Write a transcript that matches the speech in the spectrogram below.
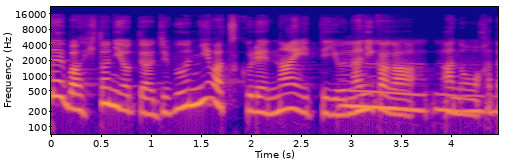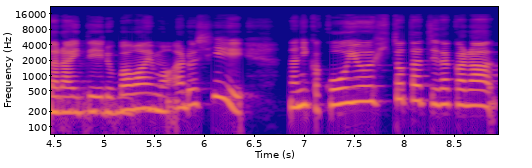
例えば人によっては自分には作れないっていう何かがあの働いている場合もあるし何かこういう人たちだから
